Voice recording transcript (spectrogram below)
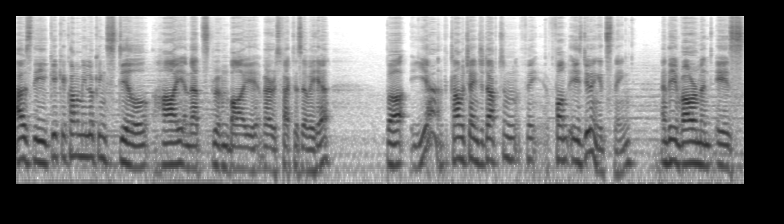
How's the gig economy looking? Still high, and that's driven by various factors over here. But yeah, the climate change adaptation fund is doing its thing, and the environment is...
